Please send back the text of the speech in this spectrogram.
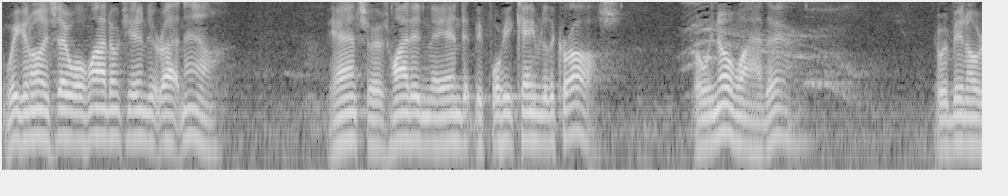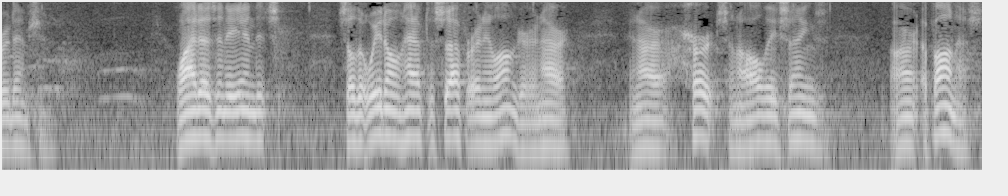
We can only say, well, why don't you end it right now? The answer is, why didn't they end it before He came to the cross? Well, we know why there. There would be no redemption. Why doesn't He end it so that we don't have to suffer any longer in our and our hurts and all these things aren't upon us?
